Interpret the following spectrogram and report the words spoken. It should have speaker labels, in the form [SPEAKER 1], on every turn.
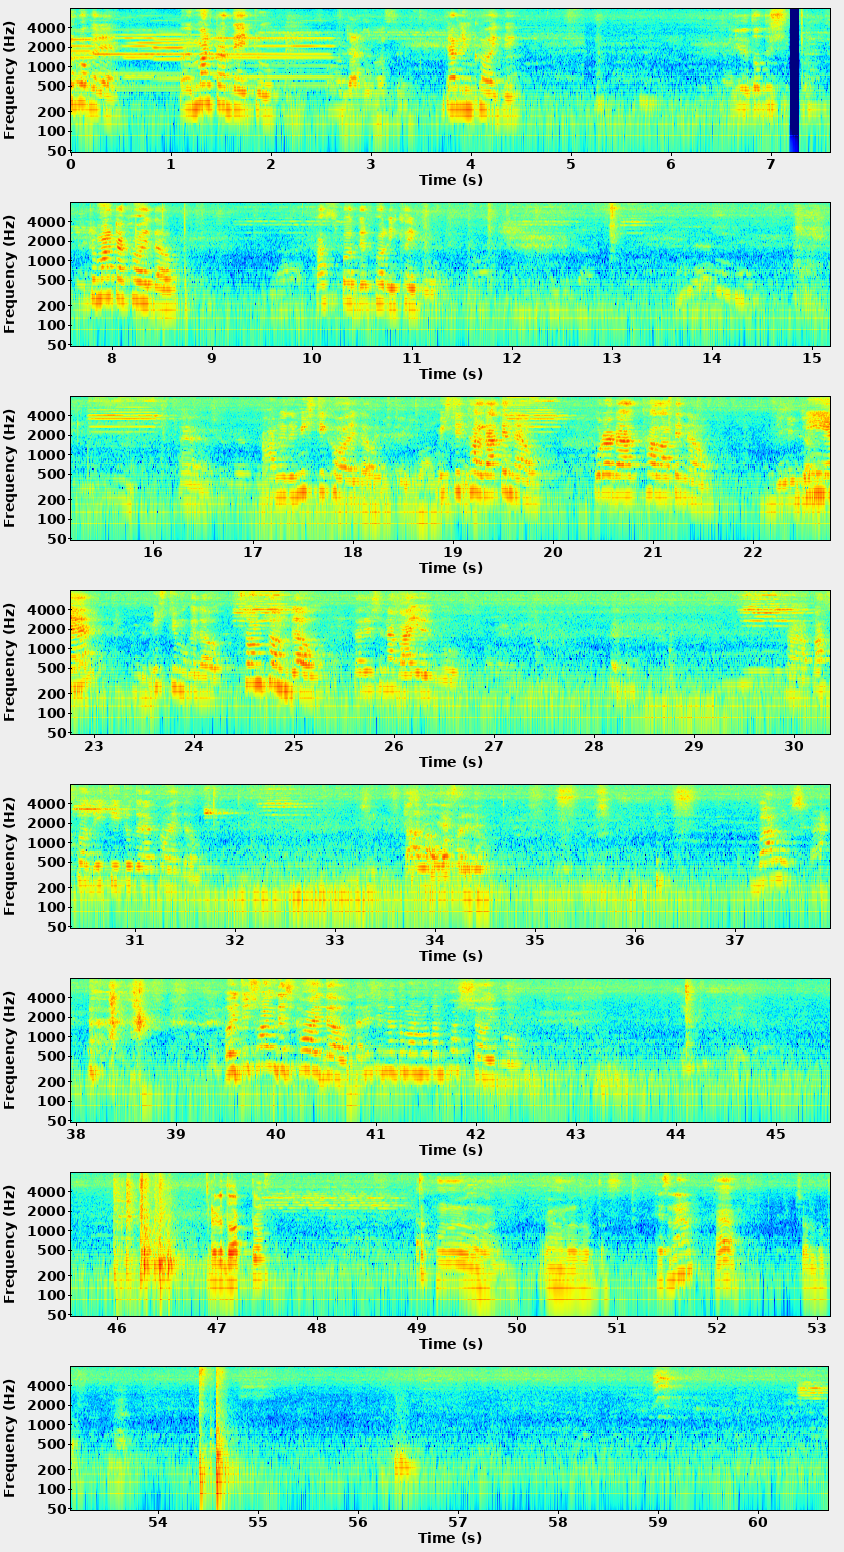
[SPEAKER 1] অল্প করে। ওই মালটা দে একটু। ডালিম খাওয়াই দে। একটু মালটা খাওয়াই দাও। পাঁচ পদের ফলই খাইব। হ্যাঁ আর মিষ্টি খাওয়াই দাও। মিষ্টির থাল রাতে নাও। পুরাটা থালাতে নাও। নিয়ে মিষ্টি মুখে দাও। চমচম দাও। তাহলে সে না বাই হইব। হ্যাঁ পাঁচ ইটু করে খাওয়াই দাও। ওই যে সন্দেশ খাওয়াই দাও তাহলে সে না তোমার মতন ফর্সা হইব।
[SPEAKER 2] এটা ধরতো এখন চলতেছে। হ্যাঁ চলবো তো।
[SPEAKER 1] হুম নাও অনকি আর মোয়া খাওয়াই দে দে মোয়া খাওয়াই দে ইটি ইটু করে মুখে দাও একবার মুখে হ্যাঁ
